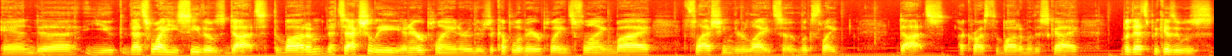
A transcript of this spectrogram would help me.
And uh, you, that's why you see those dots at the bottom. That's actually an airplane, or there's a couple of airplanes flying by flashing their lights, so it looks like dots across the bottom of the sky. But that's because it was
